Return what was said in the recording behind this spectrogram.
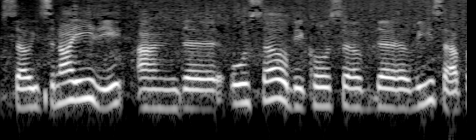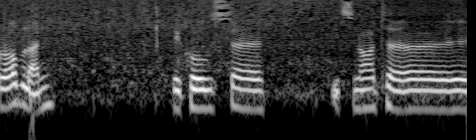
so it's not easy. And uh, also because of the visa problem because uh, it's not uh,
